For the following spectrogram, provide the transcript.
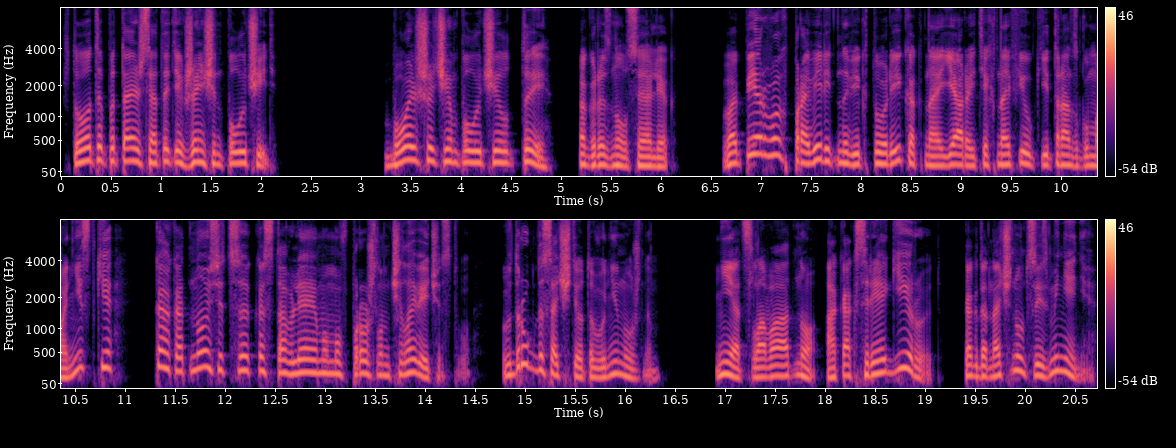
что ты пытаешься от этих женщин получить? Больше, чем получил ты, — огрызнулся Олег. «Во-первых, проверить на Виктории, как на ярой технофилке и трансгуманистке, как относится к оставляемому в прошлом человечеству. Вдруг да сочтет его ненужным. Нет, слова одно, а как среагируют, когда начнутся изменения?»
